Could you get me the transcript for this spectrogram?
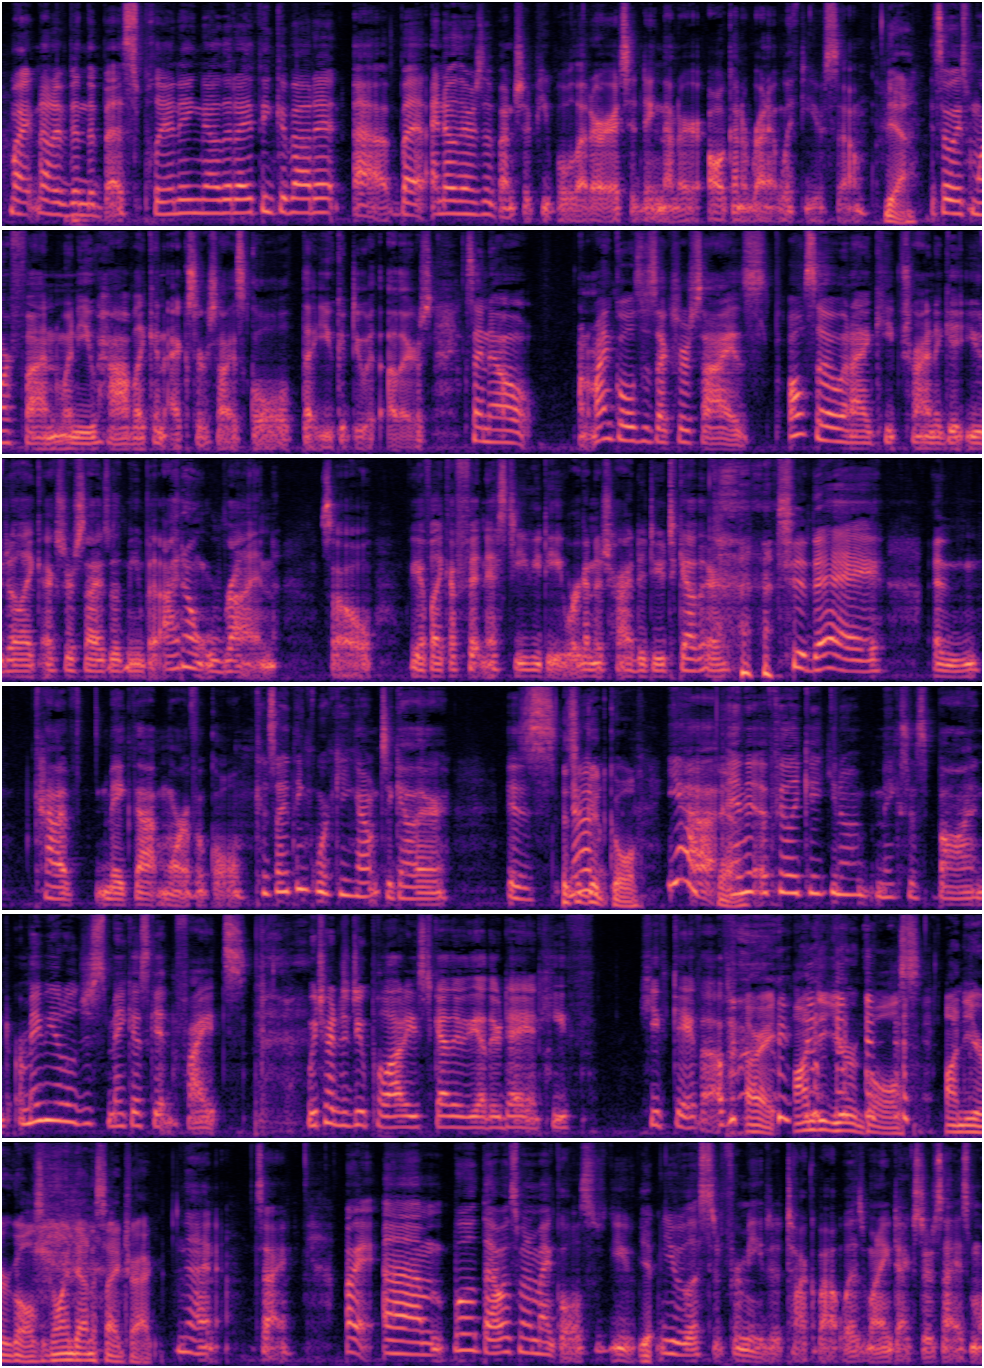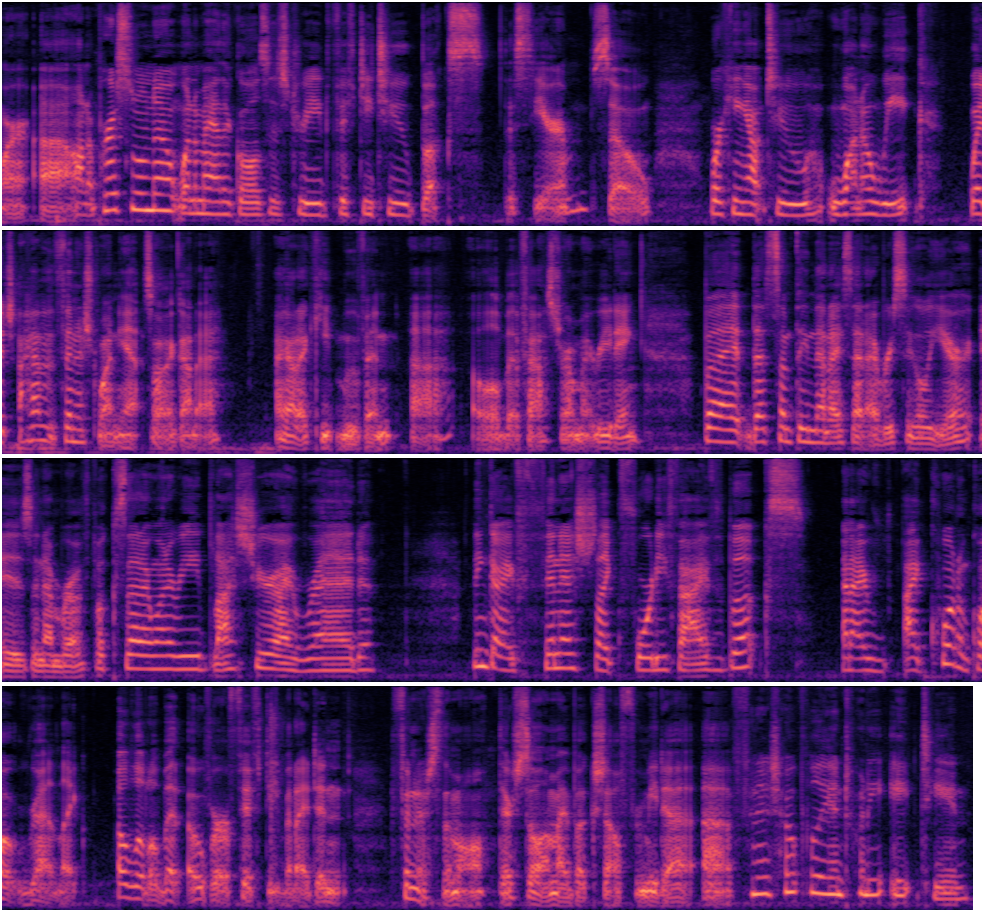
Might not have been the best planning now that I think about it, uh, but I know there's a bunch of people that are attending that are all going to run it with you. So Yeah. it's always more fun when you have like an exercise goal that you could do with others. Because I know one of my goals is exercise also, and I keep trying to get you to like exercise with me, but I don't run. So we have like a fitness DVD we're going to try to do together today and kind of make that more of a goal. Because I think working out together is It's a good goal. yeah, and I feel like it, you know, makes us bond, or maybe it'll just make us get in fights. We tried to do Pilates together the other day, and Heath Heath gave up. All right, on to your goals. On to your goals. Going down a sidetrack. no, I know. Sorry. All right. Um. Well, that was one of my goals. You Yep. you listed for me to talk about was wanting to exercise more. Uh, on a personal note, one of my other goals is to read fifty-two books this year. So working out to one a week, which I haven't finished one yet. So I gotta I gotta keep moving uh, a little bit faster on my reading. But that's something that I set every single year is a number of books that I want to read. Last year I read I think I finished like 45 books and I I quote unquote read like a little bit over 50 but I didn't finish them all. They're still on my bookshelf for me to uh, finish hopefully in 2018.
